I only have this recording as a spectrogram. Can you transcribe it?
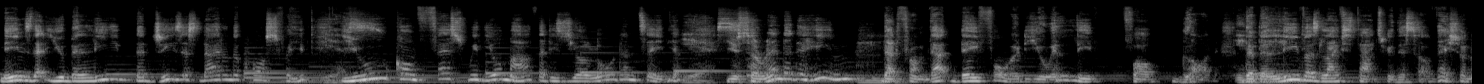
means that you believe that Jesus died on the cross for you. Yes. You confess with your mouth that is your Lord and Savior. Yes. You surrender to Him Mm. that from that day forward you will live for God. The believer's life starts with the salvation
